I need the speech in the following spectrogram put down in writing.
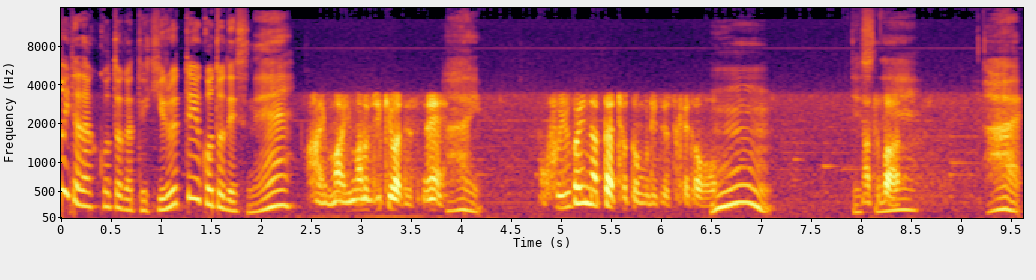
をいただくことができるっていうことですね。はいまあ今の時期はですねはい。冬場になったらちょっと無理ですけどうん。です夏場。ねはい。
